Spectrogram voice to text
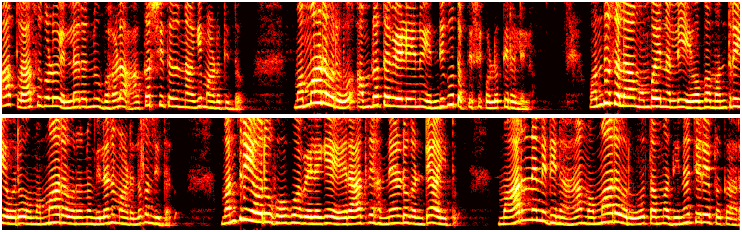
ಆ ಕ್ಲಾಸುಗಳು ಎಲ್ಲರನ್ನೂ ಬಹಳ ಆಕರ್ಷಿತರನ್ನಾಗಿ ಮಾಡುತ್ತಿದ್ದವು. ಮಮ್ಮಾರವರು ಅಮೃತ ವೇಳೆಯನ್ನು ಎಂದಿಗೂ ತಪ್ಪಿಸಿಕೊಳ್ಳುತ್ತಿರಲಿಲ್ಲ. ಒಂದು ಸಲ ಮುಂಬೈನಲ್ಲಿ ಒಬ್ಬ ಮಂತ್ರಿಯವರು ಮಮ್ಮಾರವರನ್ನು ಮಿಲನ ಮಾಡಲು ಬಂದಿದ್ದರು. ಮಂತ್ರಿಯವರು ಹೋಗುವ ವೇಳೆಗೆ ರಾತ್ರಿ ಹನ್ನೆರಡು ಗಂಟೆ ಆಯಿತು. ಮಾರನೇ ದಿನ ಮಮ್ಮಾರವರು ತಮ್ಮ ದಿನಚರಿಯ ಪ್ರಕಾರ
